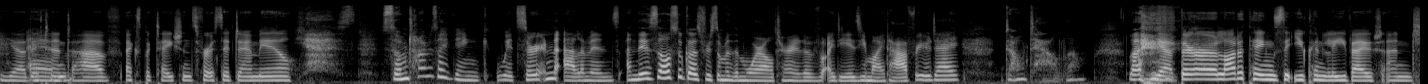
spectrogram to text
Yeah, they Um, tend to have expectations for a sit-down meal. Yes. Sometimes I think with certain elements, and this also goes for some of the more alternative ideas you might have for your day, don't tell them. Like, yeah, there are a lot of things that you can leave out and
